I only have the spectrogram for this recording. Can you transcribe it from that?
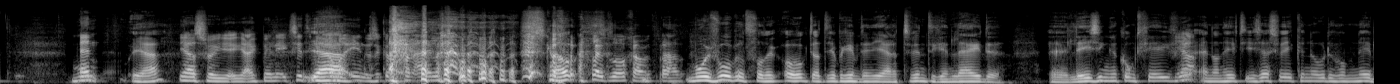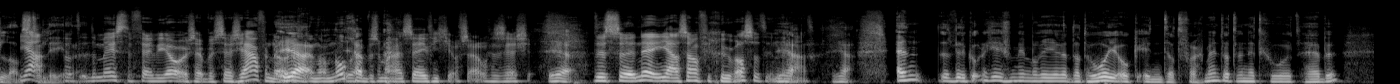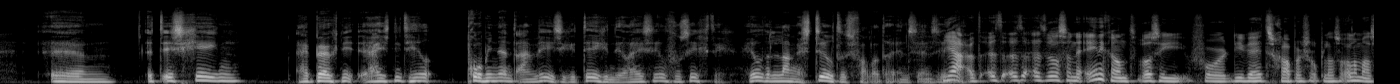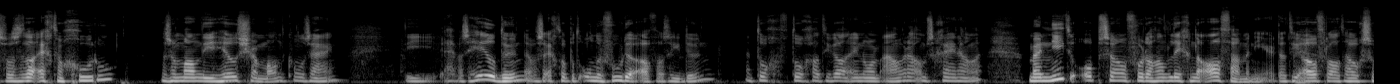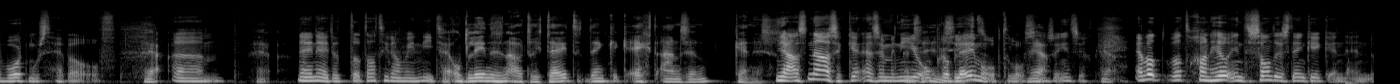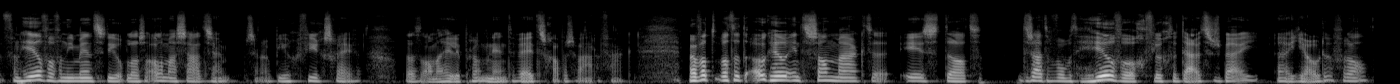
Mo- en ja. ja, sorry, ja, ik, ben, ik zit er Ja. helemaal in, dus ik kan gewoon eigenlijk, Nou, gewoon eigenlijk doorgaan met praten. Mooi voorbeeld vond ik ook dat hij op een gegeven moment in de jaren twintig in Leiden eh, lezingen komt geven. Ja. En dan heeft hij zes weken nodig om Nederlands Ja, te leren. dat, de meeste VWO'ers hebben zes jaar voor nodig. Ja, En dan nog hebben ze maar een zeventje of zo, of een zesje. Ja, Dus eh, nee, ja, zo'n figuur was het inderdaad. ja. En dat wil ik ook nog even memoreren. Dat hoor je ook in dat fragment dat we net gehoord hebben. Ehm, het is geen... Hij, buigt niet, hij is niet heel prominent aanwezig. Integendeel, hij is heel voorzichtig. Heel veel lange stiltes vallen er in zijn zin. Ja, het, het, het, het was aan de ene kant was hij voor die wetenschappers op Las Alamos was het wel echt een goeroe. Dat was een man die heel charmant kon zijn. Die, hij was heel dun. Hij was echt op het ondervoeden af was hij dun. En toch, toch had hij wel een enorm aura om zich heen hangen. Maar niet op zo'n voor de hand liggende alfa manier. Dat hij Ja. overal het hoogste woord moest hebben. Of, Ja. ehm, Ja. Nee, nee, dat, dat had hij dan weer niet. Hij ontleende zijn autoriteit, denk ik, echt aan zijn kennis. Ja, als- nou, zijn, ken- en zijn manier zijn om inzicht. problemen op te lossen. Ja. Zijn inzicht. Ja. En wat, wat gewoon heel interessant is, denk ik, en, en van heel veel van die mensen die op Las Almas zaten, zijn, zijn ook biografieën geschreven. Omdat het allemaal hele prominente wetenschappers waren vaak. Maar wat, wat het ook heel interessant maakte, is dat er zaten bijvoorbeeld heel veel gevluchte Duitsers bij, eh, Joden vooral,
